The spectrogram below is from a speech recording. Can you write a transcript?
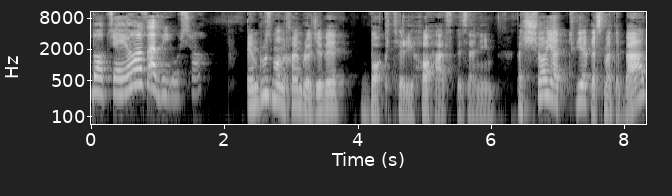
باکتری ها و ویروس ها امروز ما می‌خوایم راجع به باکتری ها حرف بزنیم. و شاید توی قسمت بعد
